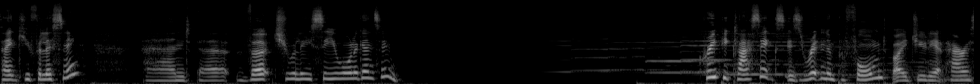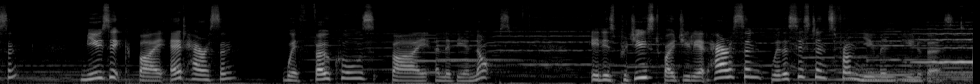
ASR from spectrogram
Thank you for listening, and virtually see you all again soon. Creepy Classics is written and performed by Juliette Harrisson, music by Ed Harrison, with vocals by Olivia Knops. It is produced by Juliette Harrisson with assistance from Newman University.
